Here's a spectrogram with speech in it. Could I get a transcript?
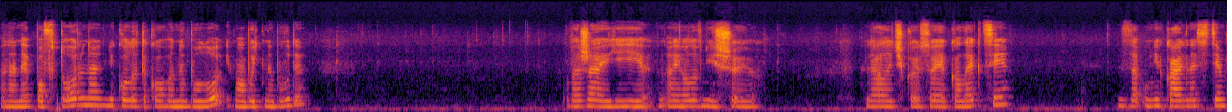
Вона неповторна, ніколи такого не було і, мабуть, не буде. Вважаю її найголовнішою лялечкою своєї колекції за унікальності.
